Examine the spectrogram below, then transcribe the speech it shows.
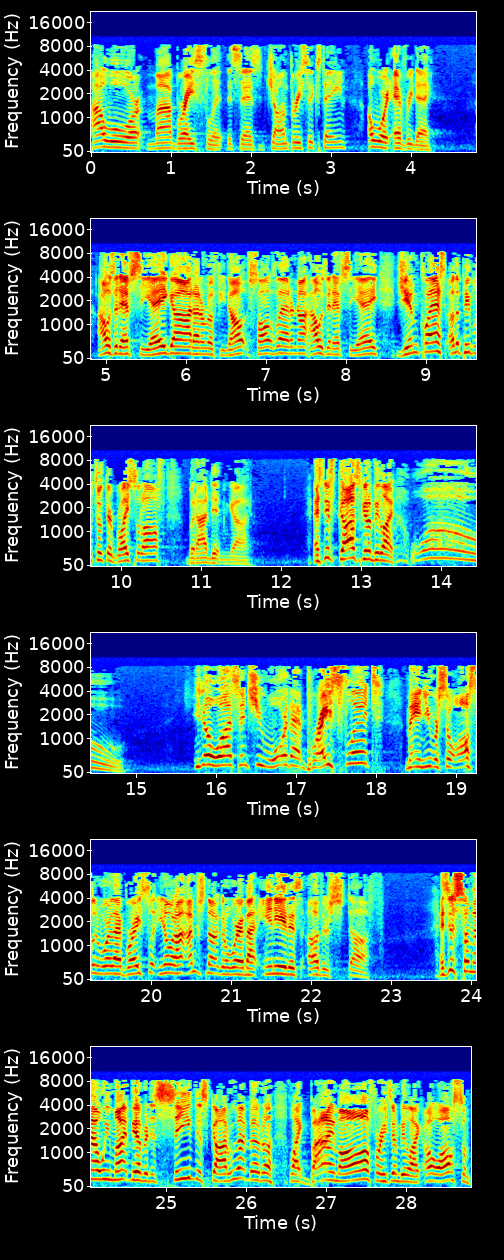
I wore my bracelet that says John 3.16. I wore it every day. I was at FCA, God. I don't know if you know, saw that or not. I was in FCA. Gym class, other people took their bracelet off, but I didn't, God. As if God's gonna be like, whoa, you know what? Since you wore that bracelet, man, you were so awesome to wear that bracelet. You know what? I'm just not gonna worry about any of this other stuff. As if somehow we might be able to deceive this God. We might be able to like buy him off or he's gonna be like, oh awesome.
